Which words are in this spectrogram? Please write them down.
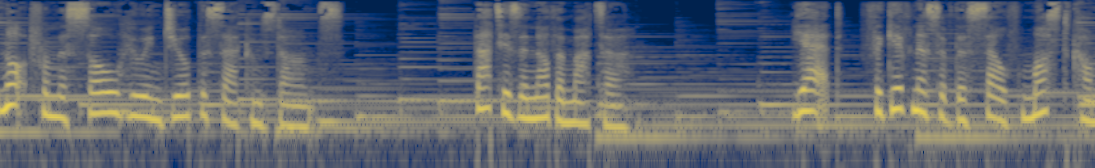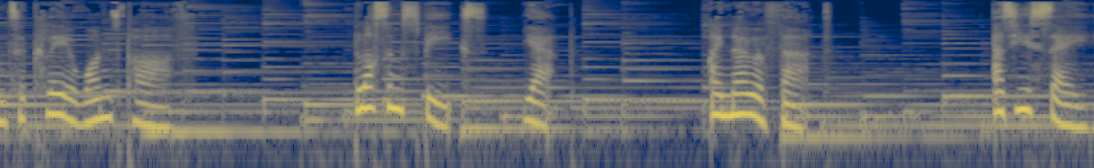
Not from the soul who endured the circumstance. That is another matter. Yet, forgiveness of the self must come to clear one's path. Blossom speaks, yep. I know of that. As you say.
